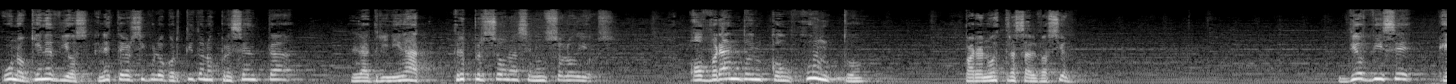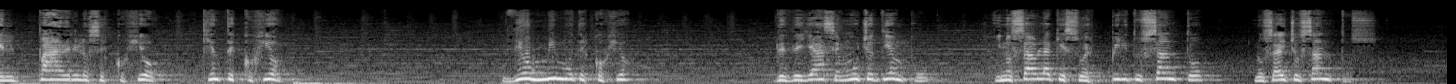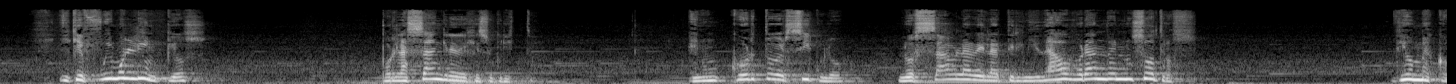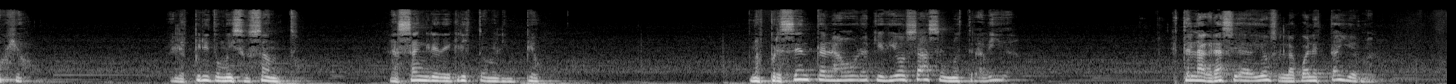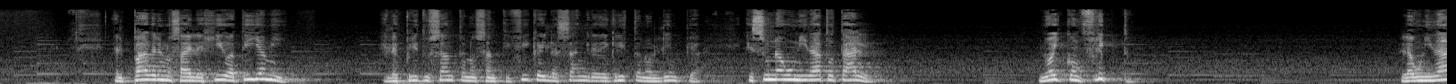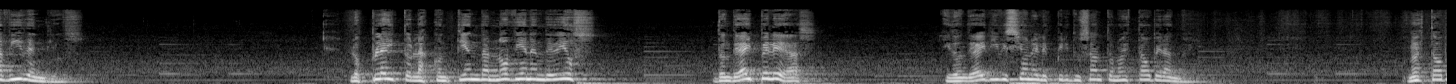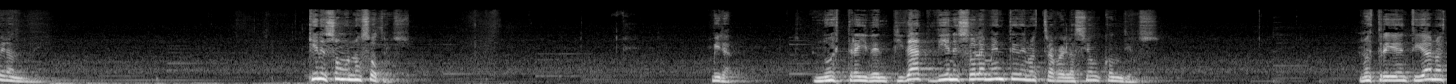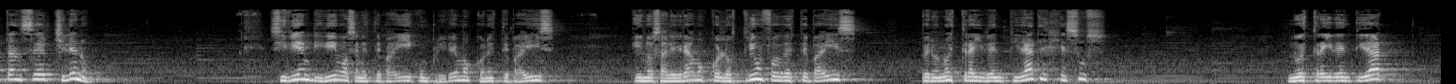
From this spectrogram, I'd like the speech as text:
Uno, ¿quién es Dios? En este versículo cortito nos presenta la Trinidad, tres personas en un solo Dios, obrando en conjunto para nuestra salvación. Dios dice, el Padre los escogió. ¿Quién te escogió? Dios mismo te escogió. Desde ya hace mucho tiempo y nos habla que su Espíritu Santo nos ha hecho santos y que fuimos limpios por la sangre de Jesucristo. En un corto versículo nos habla de la Trinidad obrando en nosotros. Dios me escogió, el Espíritu me hizo santo, la sangre de Cristo me limpió. Nos presenta la obra que Dios hace en nuestra vida. Esta es la gracia de Dios en la cual está hermano. El Padre nos ha elegido a ti y a mí. El Espíritu Santo nos santifica y la sangre de Cristo nos limpia. Es una unidad total. No hay conflicto. La unidad vive en Dios. Los pleitos, las contiendas no vienen de Dios. Donde hay peleas y donde hay división, el Espíritu Santo no está operando ahí. No está operando ahí. ¿Quiénes somos nosotros? Mira, nuestra identidad viene solamente de nuestra relación con Dios. Nuestra identidad no está en ser chileno. Si bien vivimos en este país, cumpliremos con este país y nos alegramos con los triunfos de este país, pero nuestra identidad es Jesús. Nuestra identidad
